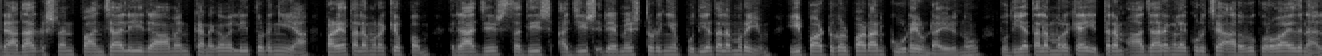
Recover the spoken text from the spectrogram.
രാധാകൃഷ്ണൻ പാഞ്ചാലി രാമൻ കനകവല്ലി തുടങ്ങിയ പഴയ തലമുറയ്ക്കൊപ്പം രാജേഷ് സതീഷ് അജീഷ് രമേശ് തുടങ്ങിയ പുതിയ തലമുറയും ഈ പാട്ടുകൾ പാടാൻ കൂടെയുണ്ടായിരുന്നു പുതിയ തലമുറയ്ക്ക് ഇത്തരം ആചാരങ്ങളെക്കുറിച്ച് അറിവ് കുറവായതിനാൽ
